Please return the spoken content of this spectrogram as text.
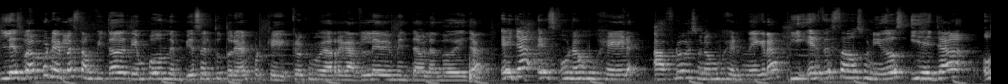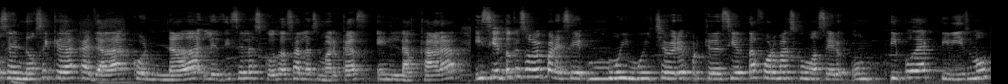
les voy a poner la estampita de tiempo donde empieza el tutorial porque creo que me voy a regar levemente hablando de ella. Ella es una mujer afro, es una mujer negra y es de Estados Unidos y ella, o sea, no se queda callada con nada, les dice las cosas a las marcas en la cara. Y siento que eso me parece muy muy chévere porque de cierta forma es como hacer un tipo de activismo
